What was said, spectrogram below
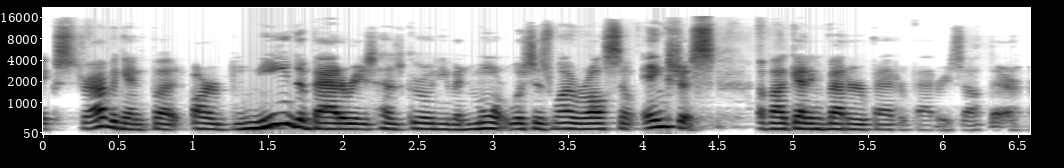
extravagant, but our need of batteries has grown even more, which is why we're all so anxious about getting better better batteries out there.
